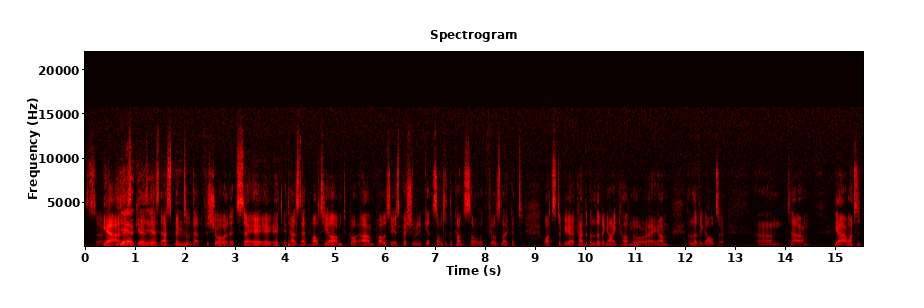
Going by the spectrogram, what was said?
So yeah, Yeah, there's, okay, there's, yeah. there's an aspect Mm. of that for sure, and it's uh, it, it, has that multi-armed qua- um, quality, especially when it gets onto the console. It feels like it wants to be a kind of a living icon or a um, a living altar. And um, yeah, I wanted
